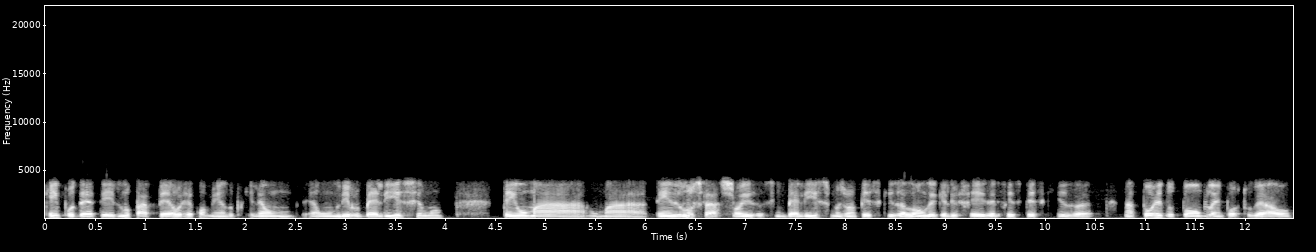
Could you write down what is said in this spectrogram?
quem puder ter ele no papel, eu recomendo, porque ele é um, é um livro belíssimo, tem uma, uma tem ilustrações assim belíssimas de uma pesquisa longa que ele fez, ele fez pesquisa na Torre do Tombo, lá em Portugal,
